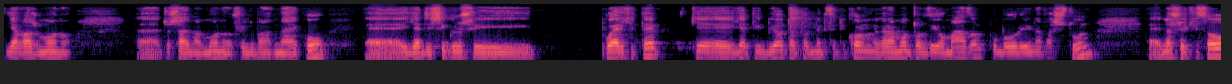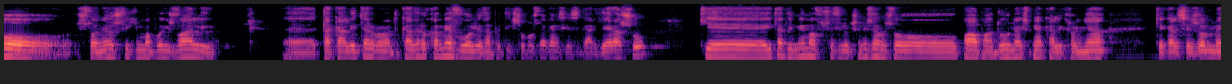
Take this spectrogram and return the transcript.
διαβάζουν μόνο ε, το σάιμα μόνο φίλοι του Παναθηναϊκού, ε, για τη σύγκρουση που έρχεται και για την ποιότητα των επιθετικών γραμμών των δύο ομάδων που μπορεί να βασιστούν. Ε, να σου ευχηθώ στο νέο στοίχημα που έχεις βάλει ε, τα καλύτερα. Πραγματικά δεν έχω καμία αμφιβολία θα πετύχεις όπως το έκανες και στην καριέρα σου. Και ήταν τιμή μας που σε φιλοξενήσαμε στο Πάο Παντού να έχεις μια καλή χρονιά και καλή σεζόν με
